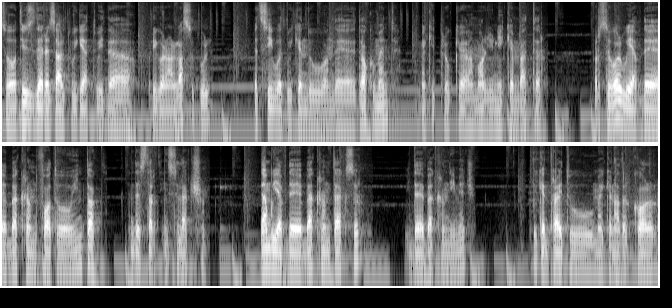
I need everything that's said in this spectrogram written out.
So this is the result we get with the polygonal lasso tool. Let's see what we can do on the document to make it look uh, more unique and better. First of all we have the background photo intact and the starting selection. Then we have the background texture with the background image. We can try to make another color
